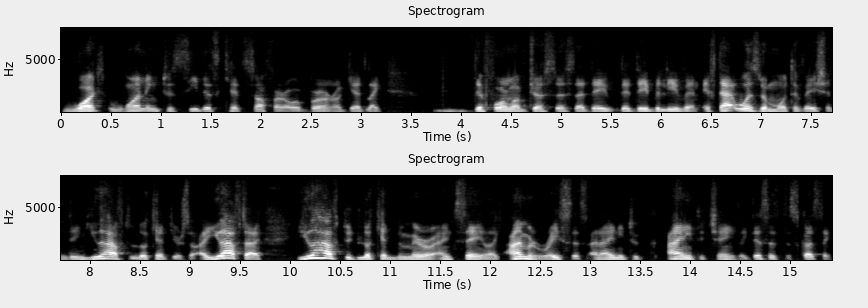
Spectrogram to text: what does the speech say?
what wanting to see this kid suffer or burn or get like the form of justice that they that they believe in. If that was the motivation then you have to look at yourself uh, you have to you have to look at the mirror and say like i'm a racist and i need to i need to change. Like this is disgusting.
